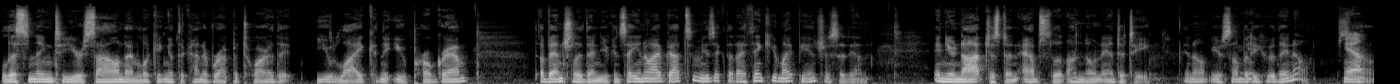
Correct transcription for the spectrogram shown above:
listening to your sound. I'm looking at the kind of repertoire that you like and that you program. Eventually, then you can say, you know, I've got some music that I think you might be interested in, and you're not just an absolute unknown entity. You know, you're somebody who they know. So. Yeah.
